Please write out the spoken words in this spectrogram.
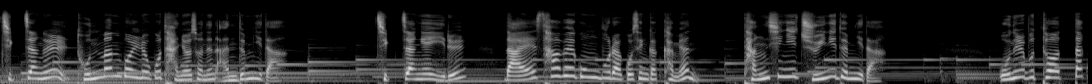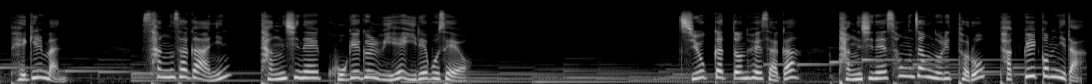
직장을 돈만 벌려고 다녀서는 안 됩니다. 직장의 일을 나의 사회 공부라고 생각하면 당신이 주인이 됩니다. 오늘부터 딱 100일만 상사가 아닌 당신의 고객을 위해 일해보세요. 지옥 같던 회사가 당신의 성장 놀이터로 바뀔 겁니다.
